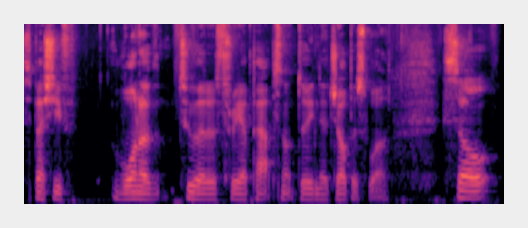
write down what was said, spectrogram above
especially if one or two out of three are perhaps not doing their job as well. So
